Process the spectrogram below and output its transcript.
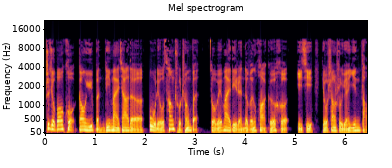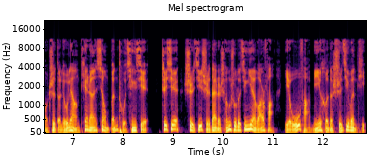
这就包括高于本地卖家的物流仓储成本，作为外地人的文化隔阂，以及由上述原因导致的流量天然向本土倾斜。这些是即使带着成熟的经验玩法也无法弥合的实际问题，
